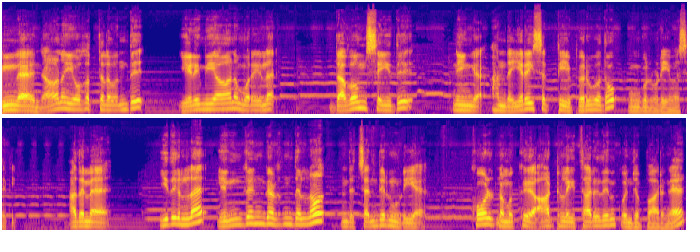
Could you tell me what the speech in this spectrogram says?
இல்லை ஞான யோகத்தில் வந்து எளிமையான முறையில் தவம் செய்து நீங்கள் அந்த இறை சக்தியை பெறுவதும் உங்களுடைய வசதி. அதில் இதில் எங்கெங்கிருந்தெல்லாம் இந்த சந்திரனுடைய கோல் நமக்கு ஆற்றலை தருதுன்னு கொஞ்சம் பாருங்கள்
